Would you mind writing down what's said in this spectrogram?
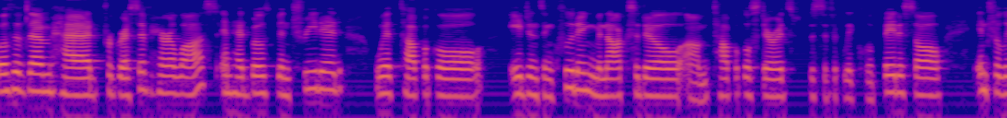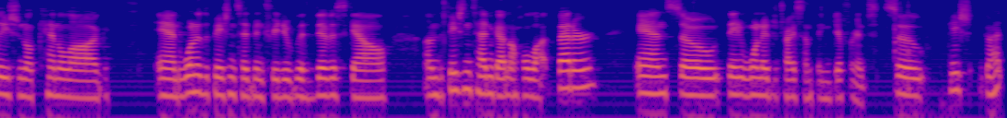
Both of them had progressive hair loss and had both been treated with topical agents including minoxidil, um, topical steroids, specifically clobetasol, intralesional Kenalog, and one of the patients had been treated with Viviscal. Um, the patients hadn't gotten a whole lot better, and so they wanted to try something different. So, patient, go ahead.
